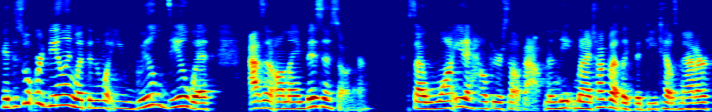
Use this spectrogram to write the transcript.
Okay. This is what we're dealing with and what you will deal with as an online business owner. So I want you to help yourself out. And the, when I talk about like the details matter,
